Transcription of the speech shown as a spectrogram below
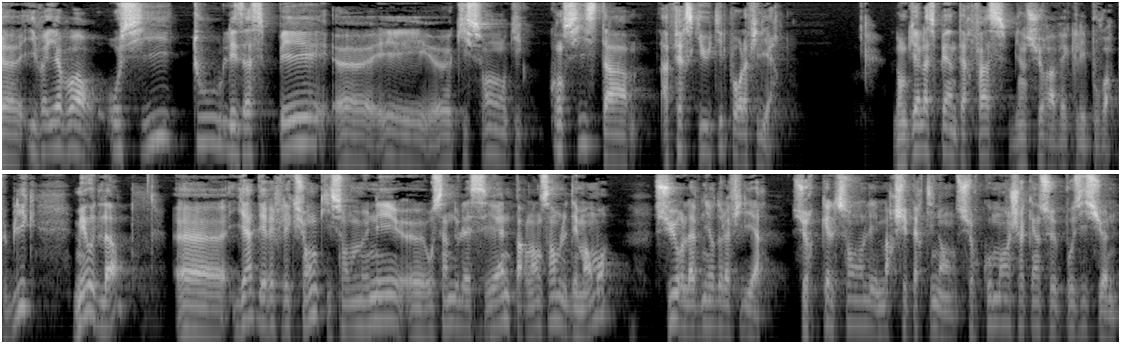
euh, il va y avoir aussi tous les aspects euh, et, euh, qui sont qui consistent à, à faire ce qui est utile pour la filière. Donc il y a l'aspect interface, bien sûr, avec les pouvoirs publics, mais au-delà, euh, il y a des réflexions qui sont menées euh, au sein de l'SCN par l'ensemble des membres sur l'avenir de la filière, sur quels sont les marchés pertinents, sur comment chacun se positionne,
